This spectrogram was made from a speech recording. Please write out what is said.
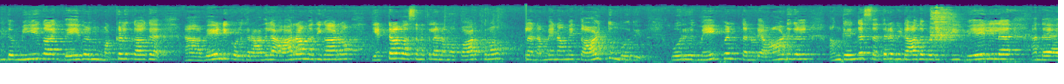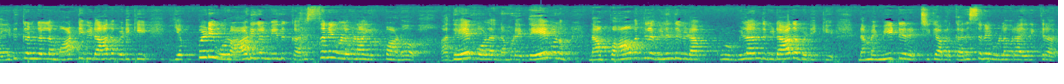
இந்த மீகாய் தெய்வம் மக்களுக்காக வேண்டிக் கொள்கிறார். அதில் ஆறாம் அதிகாரம் எட்டாம் வசனத்தில் நம்ம பார்க்குறோம். நம்மை நாமே தாழ்த்தும் போது ஒரு மேய்ப்பன் தன்னுடைய ஆடுகள் அங்கெங்கே சிதற விடாதபடிக்கு வேலில அந்த இடுக்கண்களில் மாட்டி விடாதபடிக்கு எப்படி ஒரு ஆடுகள் மீது கரிசனை உள்ளவனாக இருப்பானோ அதே போல நம்முடைய தேவனும் நாம் பாவத்தில் விழுந்து விடா விழுந்து விடாதபடிக்கு நம்மை மீட்டு ரட்சிக்க அவர் கரிசனை உள்ளவராக இருக்கிறார்.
